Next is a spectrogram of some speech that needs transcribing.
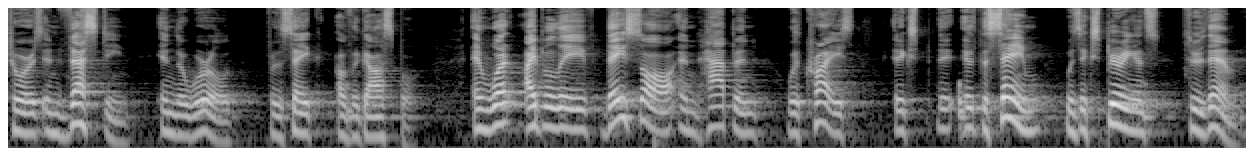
towards investing in the world for the sake of the gospel. And what I believe they saw and happened with Christ, it, it, the same was experienced through them.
